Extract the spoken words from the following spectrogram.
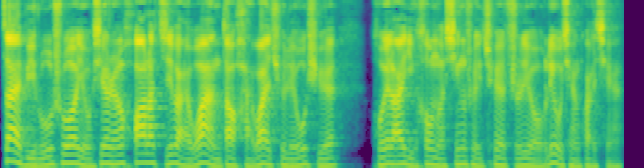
再比如说，有些人花了几百万到海外去留学。回来以后呢，薪水却只有六千块钱。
